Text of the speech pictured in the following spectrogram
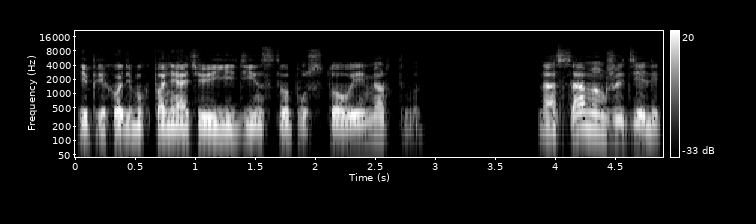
и приходим к понятию единства пустого и мертвого. На самом же деле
